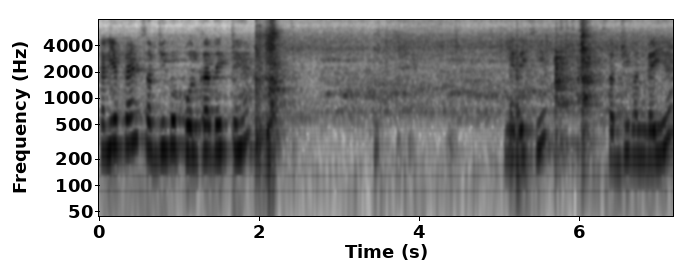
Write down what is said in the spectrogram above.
चलिए फ्रेंड सब्ज़ी को खोल कर देखते हैं। ये देखिए, सब्ज़ी बन गई है।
